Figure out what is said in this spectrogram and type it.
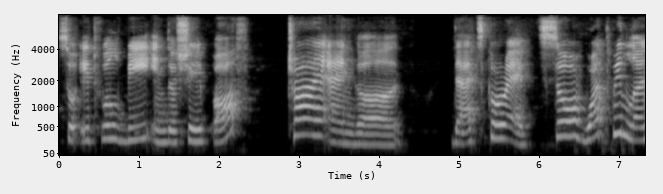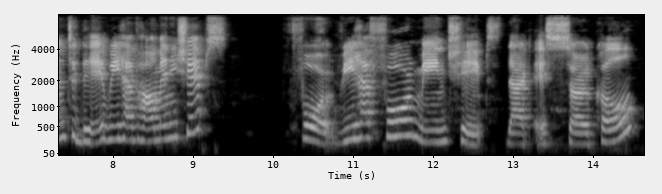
So it will be in the shape of triangle. That's correct. So what we learned today, we have how many shapes? Four. We have four main shapes that is circle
